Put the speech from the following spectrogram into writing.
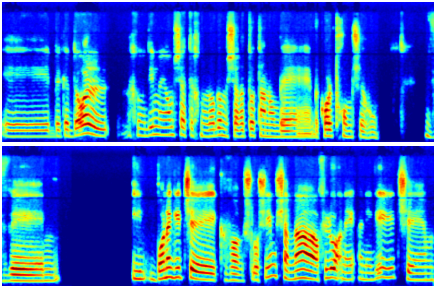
אה, בגדול, אנחנו יודעים היום שהטכנולוגיה משרתת אותנו בכל תחום שהוא. ובוא נגיד שכבר 30 שנה, אפילו אני, אני אגיד שאבי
